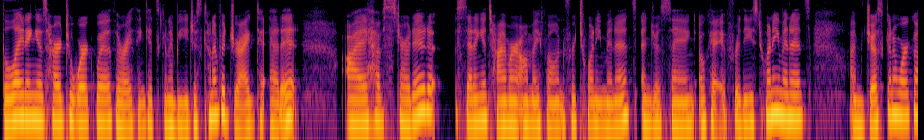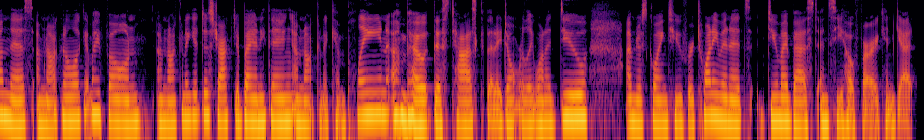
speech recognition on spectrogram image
the lighting is hard to work with, or I think it's going to be just kind of a drag to edit, I have started setting a timer on my phone for 20 minutes and just saying, okay, for these 20 minutes, I'm just going to work on this. I'm not going to look at my phone. I'm not going to get distracted by anything. I'm not going to complain about this task that I don't really want to do. I'm just going to, for 20 minutes, do my best and see how far I can get.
